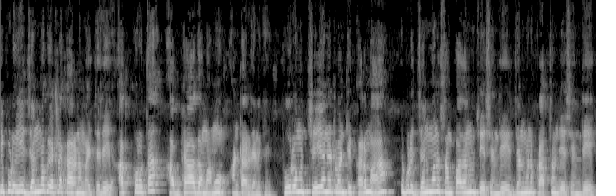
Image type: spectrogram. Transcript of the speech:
ఇప్పుడు ఈ జన్మకు ఎట్లా కారణం అవుతుంది అకృత అభ్యాగమము అంటారు దీనికి. పూర్వము చేయనటువంటి కర్మ ఇప్పుడు జన్మను సంపాదన చేసింది జన్మను ప్రాప్తం చేసింది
